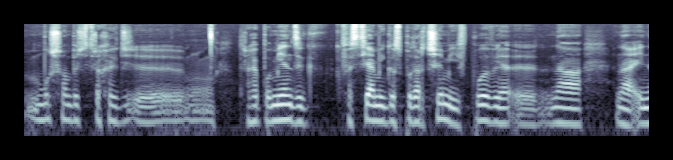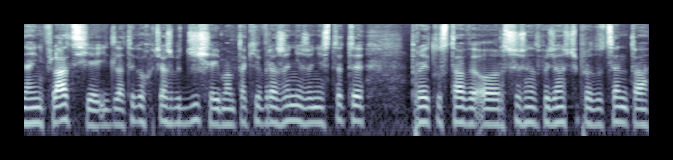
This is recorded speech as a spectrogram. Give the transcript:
muszą być trochę, e, trochę pomiędzy kwestiami gospodarczymi e, na, na, na inflację i dlatego chociażby dzisiaj mam takie wrażenie, że niestety projekt ustawy o rozszerzeniu odpowiedzialności producenta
